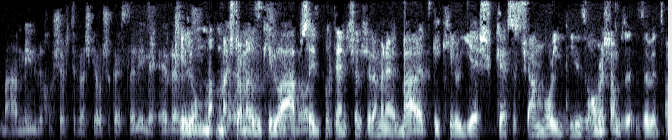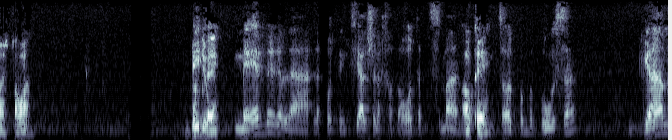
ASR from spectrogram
מאמין וחושב שצריך להשקיע בשוק הישראלי, מעבר... כאילו, מה שאתה אומר זה כאילו האפסייד פוטנציאל של המניות בארץ, כי כאילו יש כסף שאמור לזרום לשם, זה בעצם מה שאתה אומר? בדיוק. Okay. אוקיי. מעבר לפוטנציאל של החברות עצמן, okay. אוקיי. שנמצאות פה בבורסה, גם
